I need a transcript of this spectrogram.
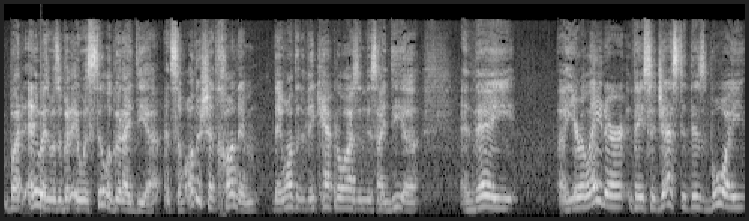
But anyways, it was a good. It was still a good idea, and some other shadchanim they wanted they capitalized on this idea, and they a year later they suggested this boy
